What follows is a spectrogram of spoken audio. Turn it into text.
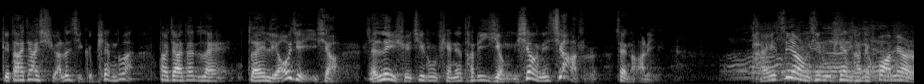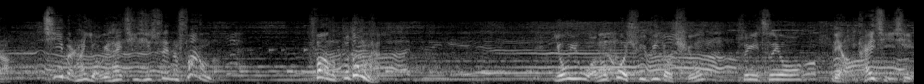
给大家选了几个片段，大家再来来了解一下人类学纪录片的它的影像的价值在哪里。拍这样的纪录片，它的画面啊，基本上有一台机器在那放着，放着不动弹。由于我们过去比较穷，所以只有两台机器，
